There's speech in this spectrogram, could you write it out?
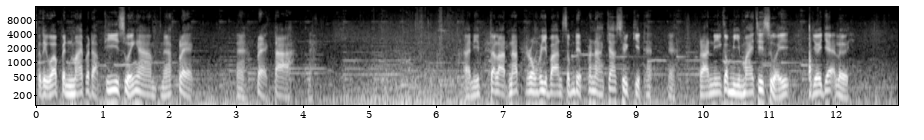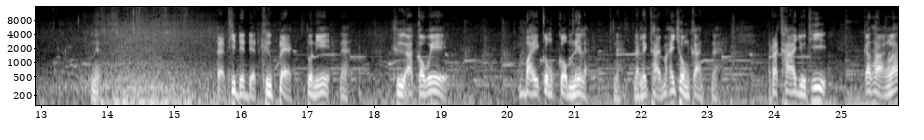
ก็ถือว่าเป็นไม้ประดับที่สวยงามนะแปลกนะแปลกตานะอันนี้ตลาดนัดโรงพยาบาลสมเด็จพระนางเจ้าสิริกิติ์ฮะเนี่ยร้านนี้ก็มีไม้ที่สวยเยอะแยะเลยเนี่ยแต่ที่เด็ดๆคือแปลกตัวนี้นะคืออากาเว ใบกลมๆนี่แหละนะนาเล็กถ่ายมาให้ชมกันนะราคาอยู่ที่กระถางละ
